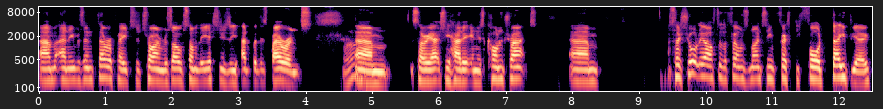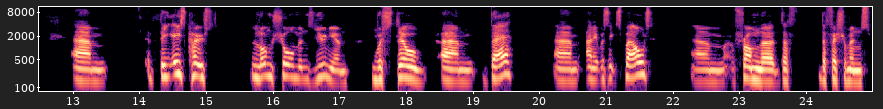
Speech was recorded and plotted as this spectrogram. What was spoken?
um, and he was in therapy to try and resolve some of the issues he had with his parents. Um, so he actually had it in his contract. Um, so shortly after the film's 1954 debut, um, the East Coast Longshoremen's Union was still um, there, um, and it was expelled um, from the, the the fishermen's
